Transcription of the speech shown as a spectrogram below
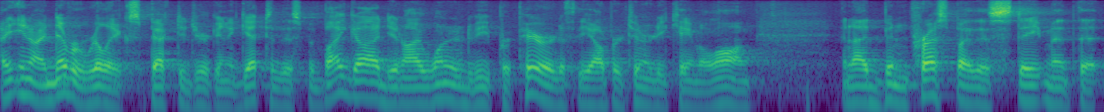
I, you know, I never really expected you're going to get to this, but by God, you know, I wanted to be prepared if the opportunity came along. And I'd been impressed by this statement that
